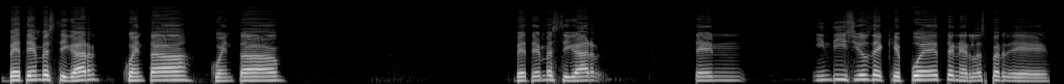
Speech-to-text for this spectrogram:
vete a investigar, cuenta, cuenta, vete a investigar, ten indicios de que puede tener las eh,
